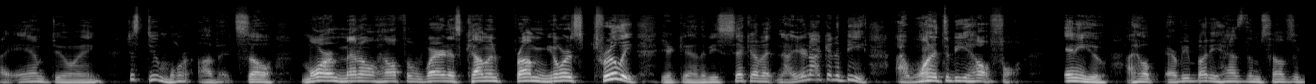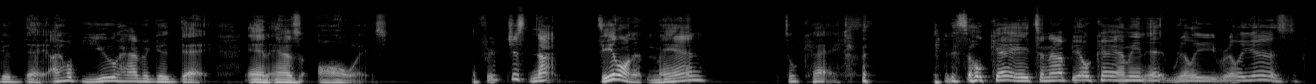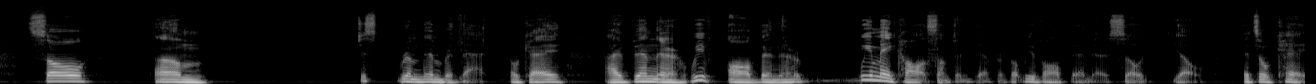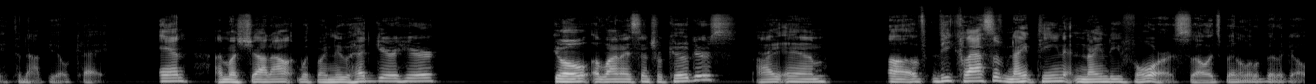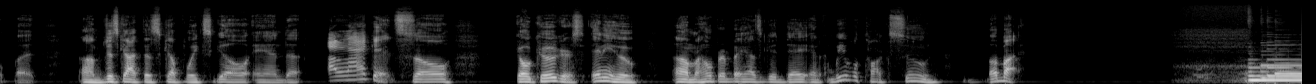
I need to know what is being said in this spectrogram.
I am doing, just do more of it. So, more mental health awareness coming from yours truly. You're going to be sick of it. Now, you're not going to be. I want it to be helpful. Anywho, I hope everybody has themselves a good day. I hope you have a good day. And as always, if you're just not feeling it, man, it's okay. it is okay to not be okay. I mean, it really, really is. So, um, just remember that, okay? I've been there. We've all been there. We may call it something different, but we've all been there. So, yo, it's okay to not be okay. And I must shout out with my new headgear here. Go Illini Central Cougars. I am of the class of 1994. So it's been a little bit ago, but um, just got this a couple weeks ago and uh, I like it. So go Cougars. Anywho, um, I hope everybody has a good day and we will talk soon. Bye bye.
